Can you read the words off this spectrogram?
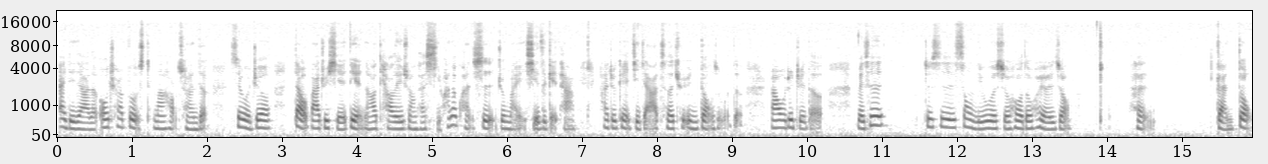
艾迪达的 Ultra Boost 蛮好穿的。所以我就带我爸去鞋店，然后挑了一双他喜欢的款式，就买鞋子给他，他就可以骑脚踏车去运动什么的。然后我就觉得，每次就是送礼物的时候，都会有一种很感动，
